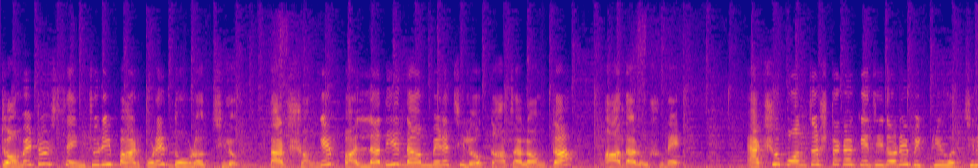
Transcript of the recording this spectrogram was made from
টমেটোর সেঞ্চুরি পার করে দৌড়চ্ছিল। তার সঙ্গে পাল্লা দিয়ে দাম বেড়েছিল কাঁচা লঙ্কা, আদা রসুনের। একশো পঞ্চাশ টাকা কেজি দরে বিক্রি হচ্ছিল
